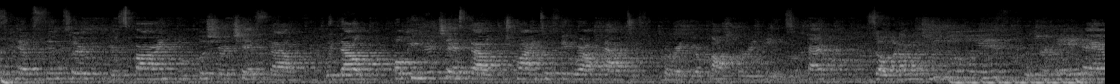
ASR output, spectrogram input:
is help center your spine and push your chest out without poking your chest out, trying to figure out how to correct your posture and hips, okay? So what I want you to do is put your head down,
